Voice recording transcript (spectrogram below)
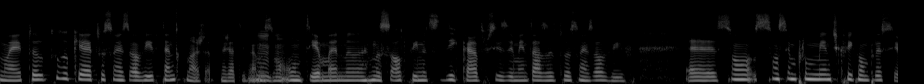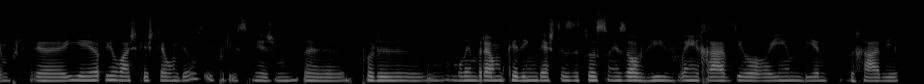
não é? Tudo o que é atuações ao vivo, tanto que nós já, já tivemos uhum. um, um, tema no, no Salt Peanuts dedicado precisamente às atuações ao vivo. Uh, são, são sempre momentos que ficam para sempre. Uh, e eu, eu, acho que este é um deles, e por isso mesmo, uh, por me lembrar um bocadinho destas atuações ao vivo, em rádio ou em ambiente de rádio,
